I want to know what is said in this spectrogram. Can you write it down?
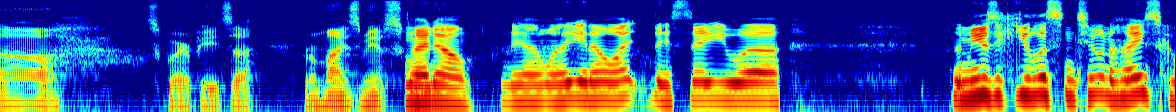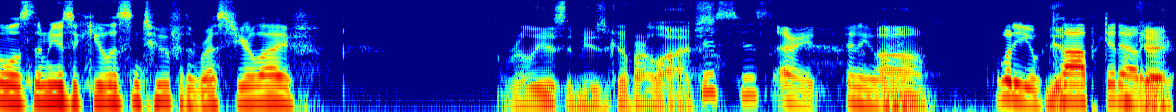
Oh, Square Pizza reminds me of school. I know. Yeah, well, you know what? They say you, uh, the music you listen to in high school is the music you listen to for the rest of your life. It really is the music of our lives. This is, alright, anyway. Um, what are you, yeah, cop? Get out of okay. here.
